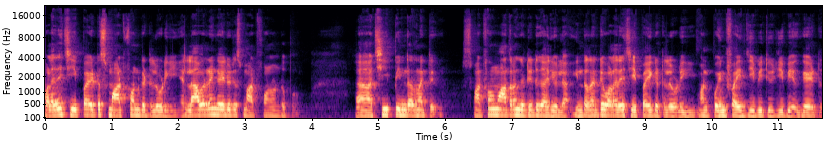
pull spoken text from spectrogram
വളരെ ചീപ്പായിട്ട് സ്മാർട്ട് ഫോൺ കിട്ടൽ തുടങ്ങി. എല്ലാവരുടെയും കയ്യിലൊരു സ്മാർട്ട് ഫോൺ ഉണ്ട് ഇപ്പോൾ ചീപ്പ് ഇന്റർനെറ്റ് സ്മാർട്ട് ഫോൺ മാത്രം കിട്ടിയിട്ട് കാര്യമില്ല. ഇന്റർനെറ്റ് വളരെ ചീപ്പായി കിട്ടൽ തുടങ്ങി. One point five G B two G B ഒക്കെ ആയിട്ട്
